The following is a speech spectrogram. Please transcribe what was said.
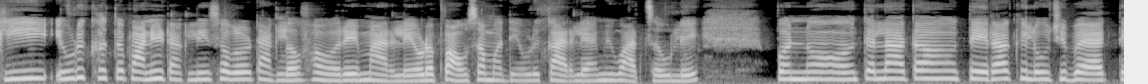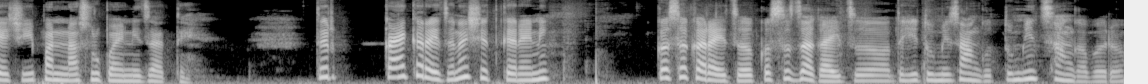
की एवढी खतं पाणी टाकली सगळं टाकलं फवारे मारले एवढ्या पावसामध्ये एवढे कारले आम्ही वाचवले. पण त्याला आता तेरा किलोची बॅग त्याची पन्नास रुपयांनी जाते. तर काय करायचं ना शेतकऱ्यांनी? कसं करायचं? कसं जगायचं? तर हे तुम्ही सांगू तुम्हीच सांगा बरं.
